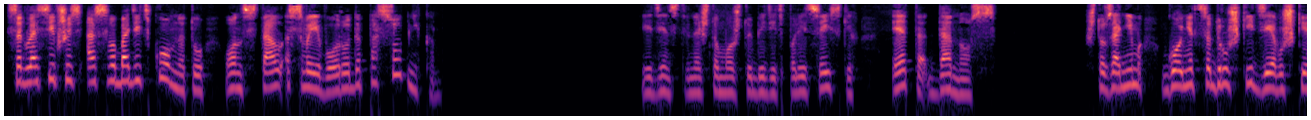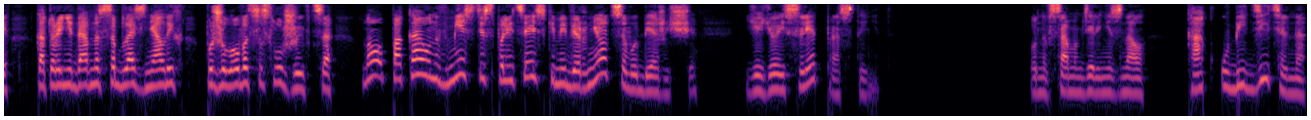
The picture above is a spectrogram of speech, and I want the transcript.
Согласившись освободить комнату, он стал своего рода пособником. Единственное, что может убедить полицейских, — это донос. Что за ним гонятся дружки девушки, которая недавно соблазняла их пожилого сослуживца, но пока он вместе с полицейскими вернется в убежище, ее и след простынет. Он и в самом деле не знал, как убедительно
